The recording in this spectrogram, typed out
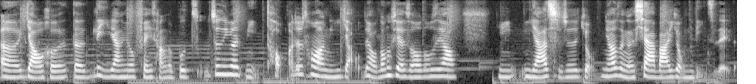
呃咬合的力量又非常的不足，就是因为你痛嘛，就是通常你咬咬东西的时候都是要你你牙齿就是用，你要整个下巴用力之类的。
